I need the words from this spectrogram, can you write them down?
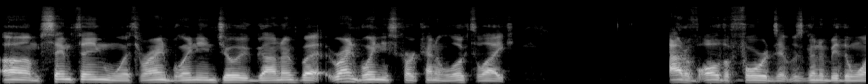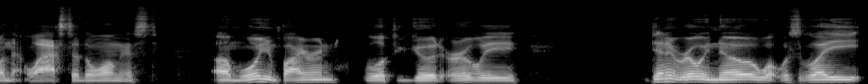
Um, same thing with Ryan Blaney and Joey Logano, but Ryan Blaney's car kind of looked like out of all the Fords, it was going to be the one that lasted the longest. Um, William Byron looked good early. Didn't really know what was late.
